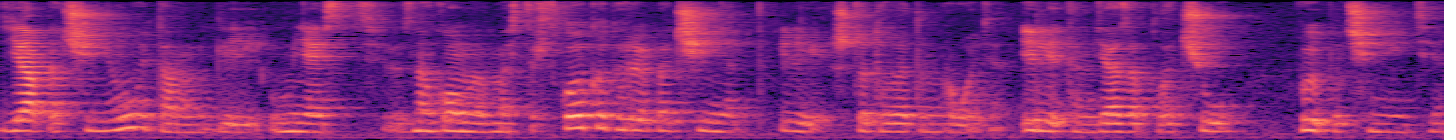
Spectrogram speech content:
я починю, там, или у меня есть знакомые в мастерской, которые починят, или что-то в этом роде. Или там я заплачу, вы почините,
